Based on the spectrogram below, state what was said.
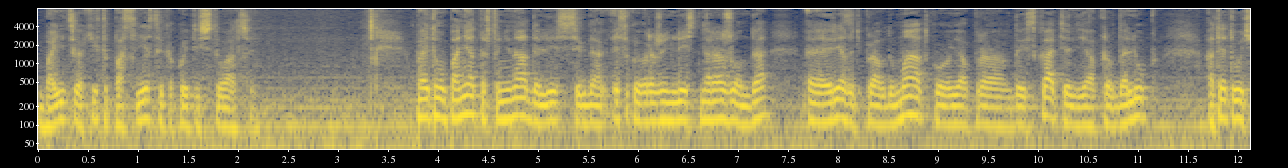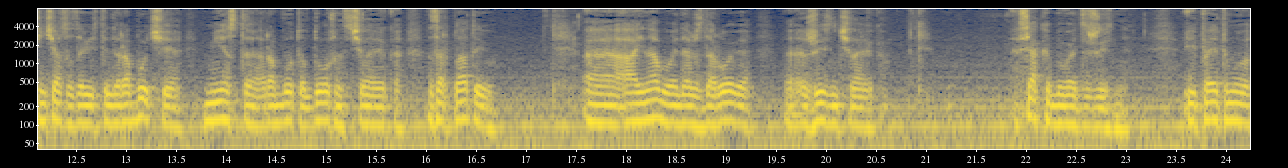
боится каких-то последствий какой-то ситуации. Поэтому понятно, что не надо лезть всегда. Есть такое выражение «лезть на рожон», да? Э, резать правду матку, я правдоискатель, я правдолюб – от этого очень часто зависит или рабочее место, работа, должность человека, зарплата его, э, а иногда бывает даже здоровье, э, жизнь человека. Всякое бывает в жизни. И поэтому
